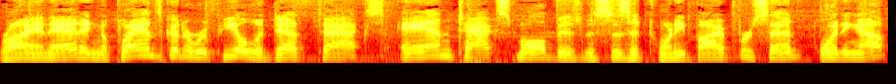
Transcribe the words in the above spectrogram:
Ryan adding the plan's going to repeal the death tax and tax small businesses at 25%, pointing out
